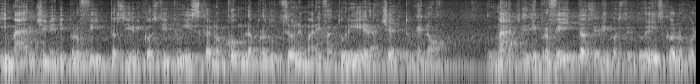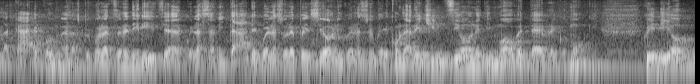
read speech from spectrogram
i margini di profitto si ricostituiscano con la produzione manifatturiera? Certo che no. I margini di profitto si ricostituiscono con la, con la speculazione edilizia, quella sanitaria, quella sulle pensioni, quella sui, con la recinzione di nuove terre comuni. Quindi io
